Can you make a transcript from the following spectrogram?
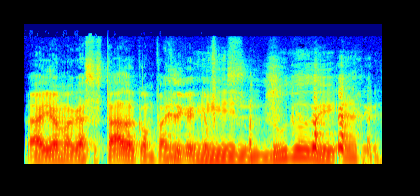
Ah, yo me había asustado, compa. dije, ¿qué pasó? El nudo de... ah, te.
